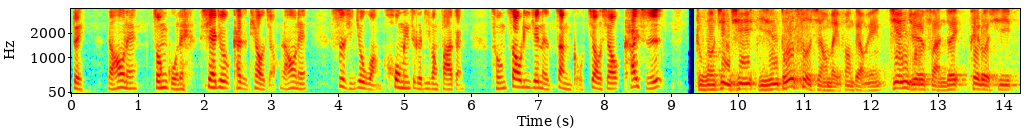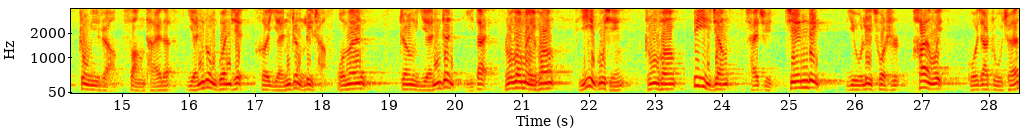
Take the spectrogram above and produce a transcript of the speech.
对，然后呢，中国呢现在就开始跳脚，然后呢，事情就往后面这个地方发展，从赵立坚的战狗叫嚣开始。中方近期已经多次向美方表明，坚决反对佩洛西众议长访台的严重关切和严正立场，我们正严阵以待。如果美方一意孤行，中方必将采取坚定有力措施，捍卫国家主权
